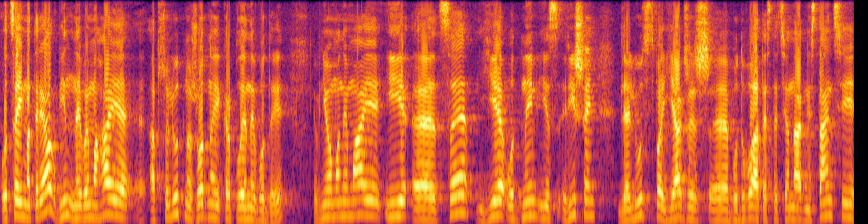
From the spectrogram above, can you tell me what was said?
оцей матеріал він не вимагає е, абсолютно жодної краплини води в ньому немає. І е, це є одним із рішень для людства, як же ж е, будувати стаціонарні станції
